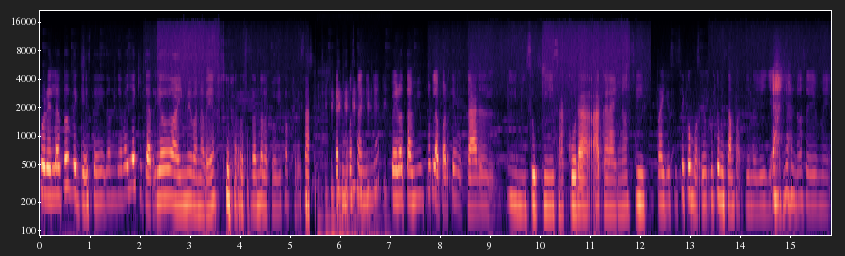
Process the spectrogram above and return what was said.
por el lado de que este, donde vaya a quitar Río, ahí me van a ver arrastrando la cobija por esa hermosa niña. Pero también por la parte vocal y Mizuki, Sakura, ah caray, no, sí, rayos, este como río creo que me están partiendo, yo ya, ya no sé, me,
